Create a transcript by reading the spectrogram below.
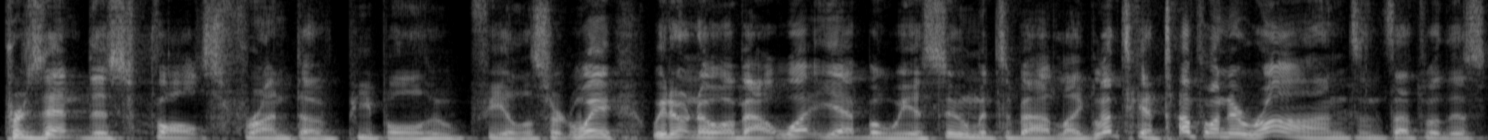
present this false front of people who feel a certain way. We don't know about what yet, but we assume it's about like let's get tough on Iran since that's what this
